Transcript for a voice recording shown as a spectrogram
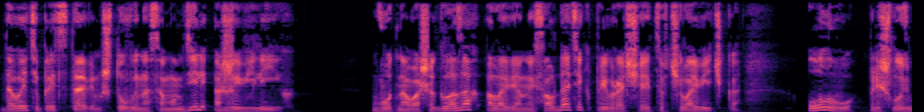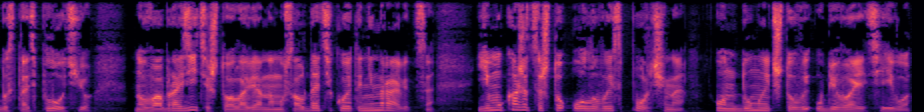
давайте представим, что вы на самом деле оживили их. Вот на ваших глазах оловянный солдатик превращается в человечка. Олову пришлось бы стать плотью, но вообразите, что оловянному солдатику это не нравится. Ему кажется, что олово испорчено. Он думает, что вы убиваете его.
